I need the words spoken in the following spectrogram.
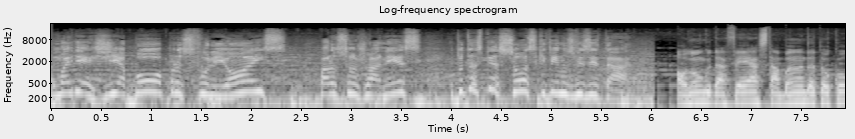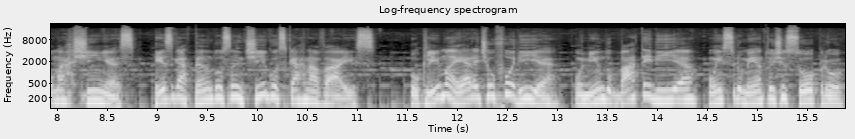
uma energia boa para os foliões, para os são joanenses e todas as pessoas que vêm nos visitar. Ao longo da festa, a banda tocou marchinhas, resgatando os antigos carnavais. O clima era de euforia, unindo bateria com instrumentos de sopro.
